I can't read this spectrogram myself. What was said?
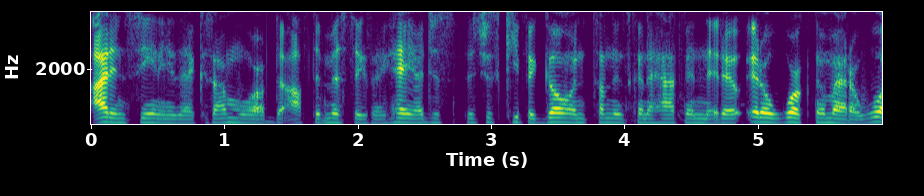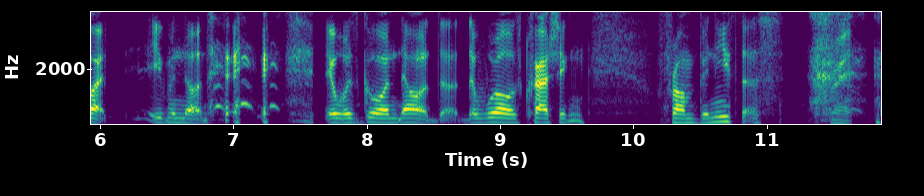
I didn't see any of that because I'm more of the optimistic. Like, hey, I just let's just keep it going. Something's gonna happen. It'll it'll work no matter what. Even though it was going down, the the world was crashing from beneath us. right.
